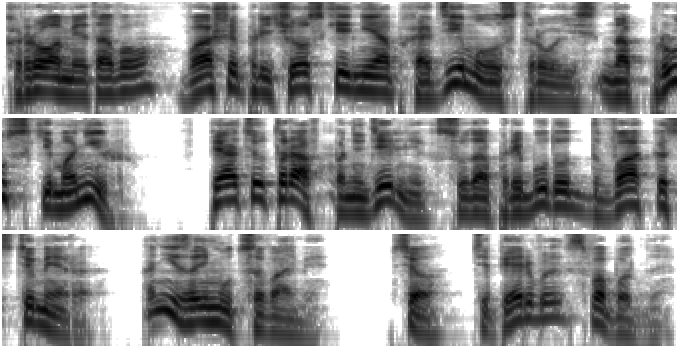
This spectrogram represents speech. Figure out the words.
Кроме того, ваши прически необходимо устроить на прусский манир. В пять утра в понедельник сюда прибудут два костюмера. Они займутся вами. Все, теперь вы свободны.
